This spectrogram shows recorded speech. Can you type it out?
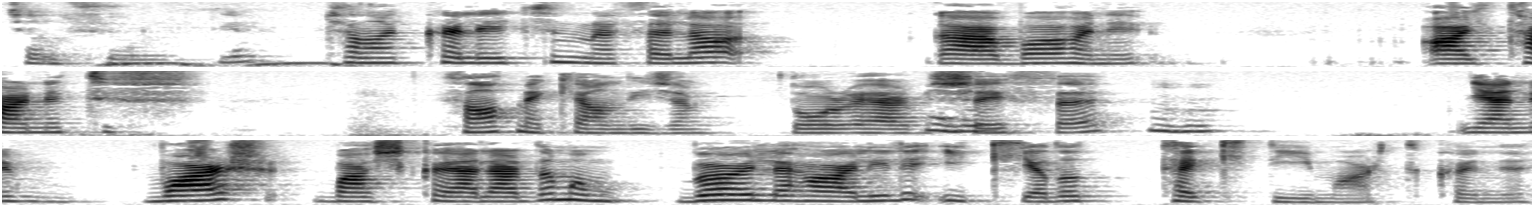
çalışıyoruz diyeyim. Çanakkale için mesela galiba hani alternatif sanat mekanı diyeceğim. Doğru eğer bir şeyse. Yani var başka yerlerde ama böyle haliyle ilk ya da tek diyeyim artık hani.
